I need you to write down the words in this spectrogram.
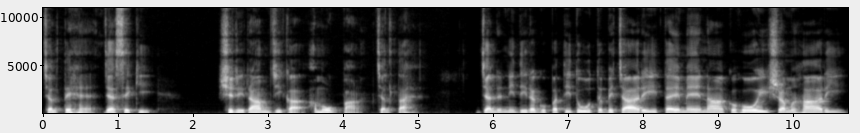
चलते हैं, जैसे कि श्री राम जी का अमोघ बाण। चलता है। जल निधि रघुपति दूत बिचारी, तय में नाक होई श्रमहारी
